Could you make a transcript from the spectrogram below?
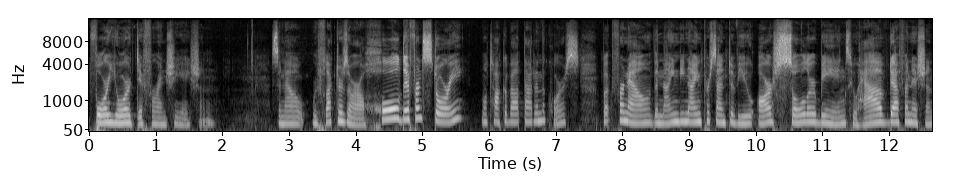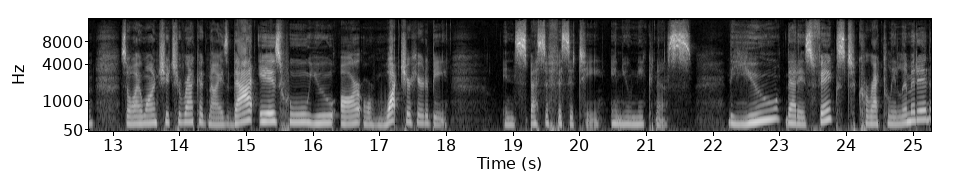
for your differentiation. So now reflectors are a whole different story We'll talk about that in the course. But for now, the 99% of you are solar beings who have definition. So I want you to recognize that is who you are or what you're here to be in specificity, in uniqueness. The you that is fixed, correctly limited,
